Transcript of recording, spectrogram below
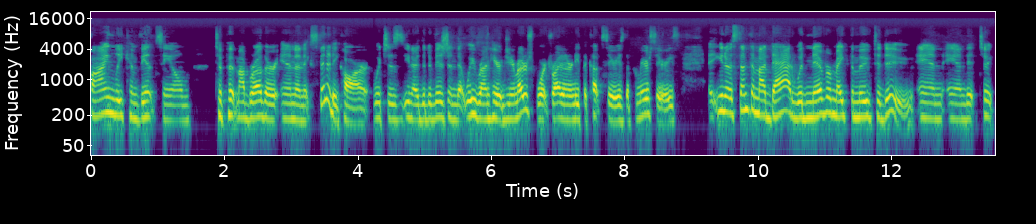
finally convince him to put my brother in an Xfinity car, which is, you know, the division that we run here at Junior Motorsports right underneath the Cup Series, the Premier Series. Eh, you know something my dad would never make the move to do and and it took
